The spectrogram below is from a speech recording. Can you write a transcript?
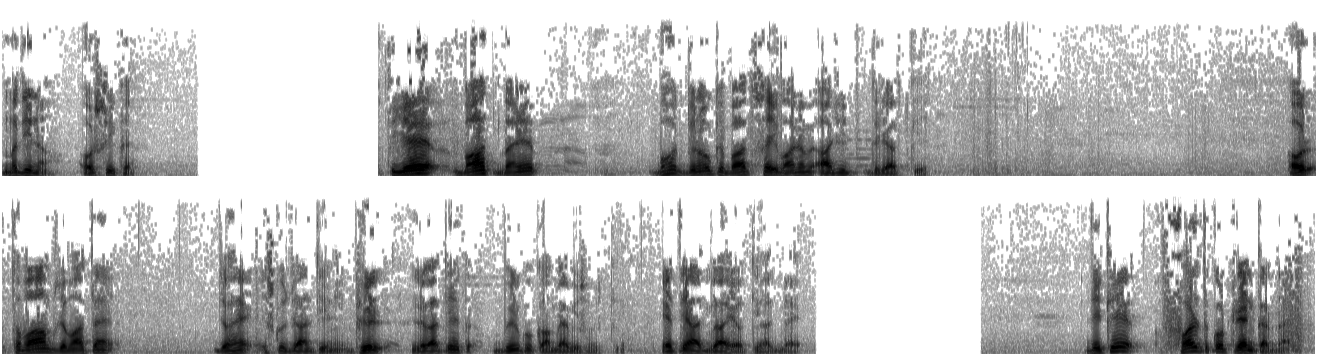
مدینہ اور سیکھیں تو یہ بات میں نے بہت دنوں کے بعد صحیح معنوں میں آج ہی دریافت کی۔ اور تمام جماعتیں جو ہیں، اس کو جانتی نہیں۔ بھیڑ لگاتی ہیں بھیڑ کو کامیابی سمجھتی ہیں۔ اتنے آدمی آئے اتنے آدمی آئے۔ دیکھیے، فرد کو ٹرین کرنا ہے۔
